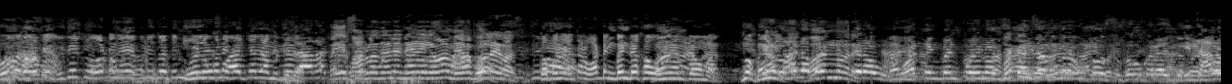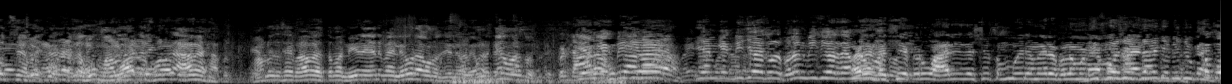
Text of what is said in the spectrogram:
વોટિંગ વિદેશનું વોટિંગ અહીંયા પડ્યું તો તેની એ લોકોને કઈ કહેવા નથી થતા. નિર્ણય લેવાનો મેં બોલાવ્યા તો પછી અત્યારે વોટિંગ બંધ રખાવું હું એમ કહેવામાં જો ભાઈ ઈ ચાલુ જ છે. એટલે હું મામલતદારને ફોન આવે. મામલતદાર સાહેબ આવે તમારે નિર્ણય એને પાસે લેવડાવવાનો છે એમને ક્યાં વાંધો? એમ કે બીજી વાર એમ કે બીજી વાર ભલે બીજી વાર એમને વાંધો.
